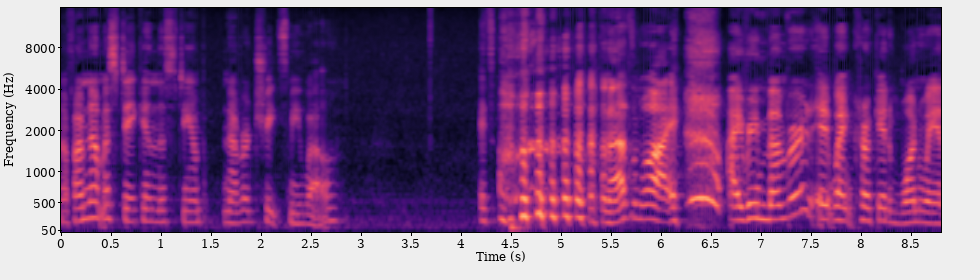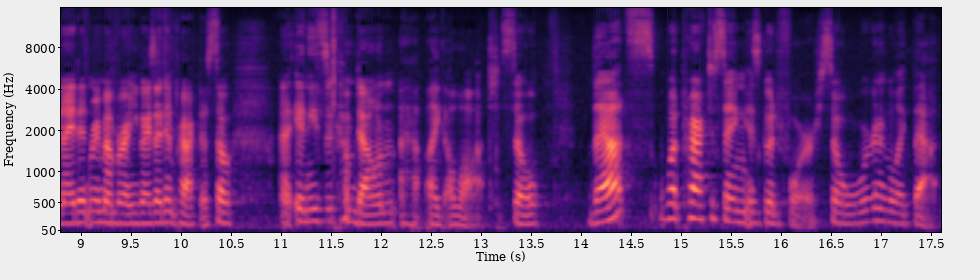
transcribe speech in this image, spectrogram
Now, if I'm not mistaken, the stamp never treats me well. It's that's why. I remembered it went crooked one way and I didn't remember and you guys I didn't practice. So uh, it needs to come down uh, like a lot. So that's what practicing is good for. So we're gonna go like that.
